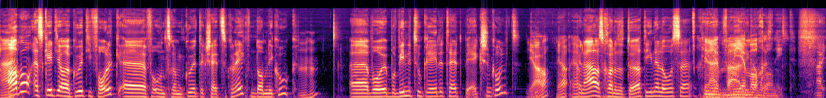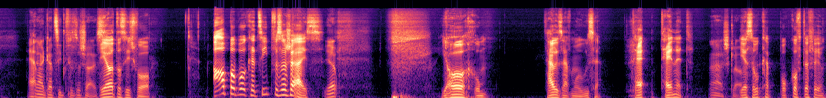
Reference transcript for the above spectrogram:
Nein. Aber es gibt ja eine gute Folge äh, von unserem guten geschätzten Kollegen, von Dominik Hug, Mhm. äh, wo über Winnetou geredet hat bei Action Cult. Ja, ja, ja. Genau, also kann er dort reinhören. Kleine Genau, Empfehlung wir machen es nicht. Nein. Ja. Ja. keine Zeit für so Scheiß. Ja, das ist wahr. Apropos keine Zeit für so Scheiß. Ja. Ja, komm. Jetzt hau es einfach mal raus. Te Tenet. Ja, ist klar. Ich habe so keinen Bock auf den Film.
